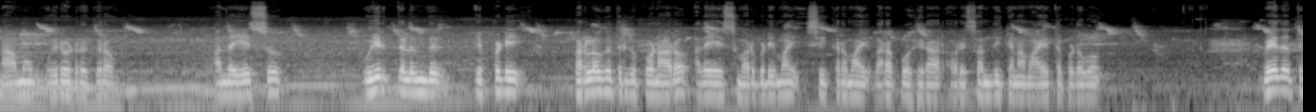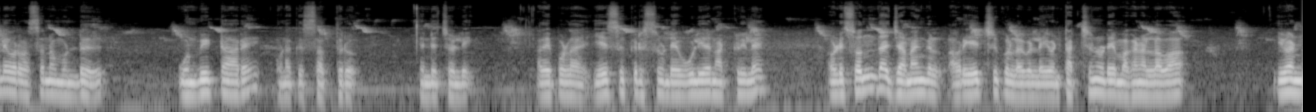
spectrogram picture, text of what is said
நாமும் உயிரோடு இருக்கிறோம். அந்த இயேசு உயிர்த்தெழுந்து எப்படி பரலோகத்திற்கு போனாரோ அதை இயேசு மறுபடியுமாய் சீக்கிரமாய் வரப்போகிறார். அவரை சந்திக்க நாம் ஆயத்தப்படுவோம். வேதத்தில் ஒரு வசனம் உண்டு உன் வீட்டாரே உனக்கு சத்துரு என்று சொல்லி. அதே போல் இயேசு கிறிஸ்துவனுடைய ஊழிய நாட்களிலே அவருடைய சொந்த ஜனங்கள் அவரை ஏற்றுக்கொள்ளவில்லை. இவன் தச்சனுடைய மகன் அல்லவா? இவன்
